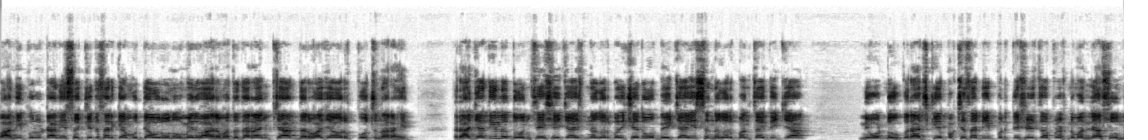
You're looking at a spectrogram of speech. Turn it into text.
पाणी पुरवठा आणि स्वच्छतेसारख्या मुद्द्यावरून उमेदवार मतदारांच्या दरवाजावर पोहोचणार आहेत. राज्यातील दोनशे शेहेचाळीस नगरपरिषद व बेचाळीस नगरपंचायतीच्या निवडणूक राजकीय पक्षासाठी प्रतिष्ठेचा प्रश्न बनला असून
